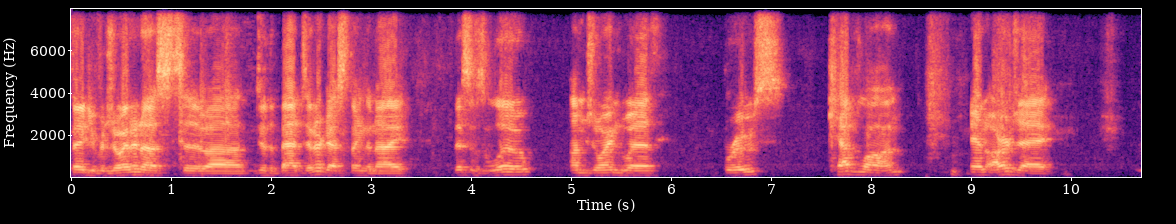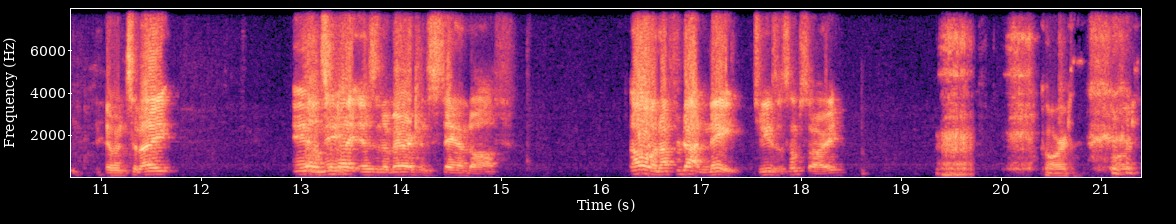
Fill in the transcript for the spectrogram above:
Thank you for joining us to uh, do the bad dinner guest thing tonight. This is Lou. I'm joined with Bruce, Kevlon, and RJ. And tonight, And well, Nate, tonight is an American standoff. Oh, and I forgot Nate. Jesus, I'm sorry. Of course. that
